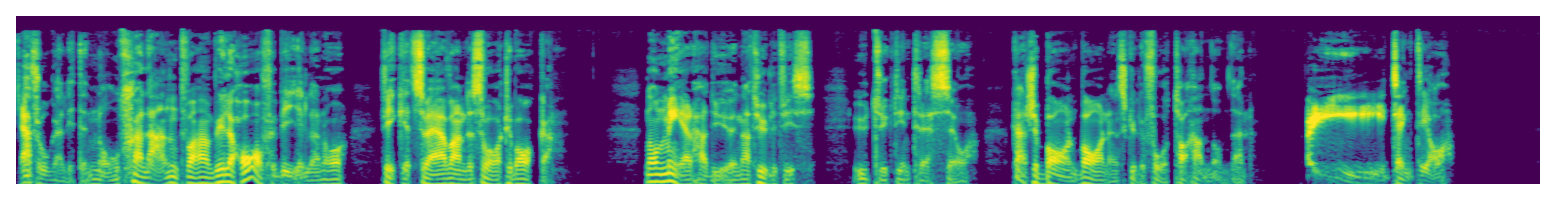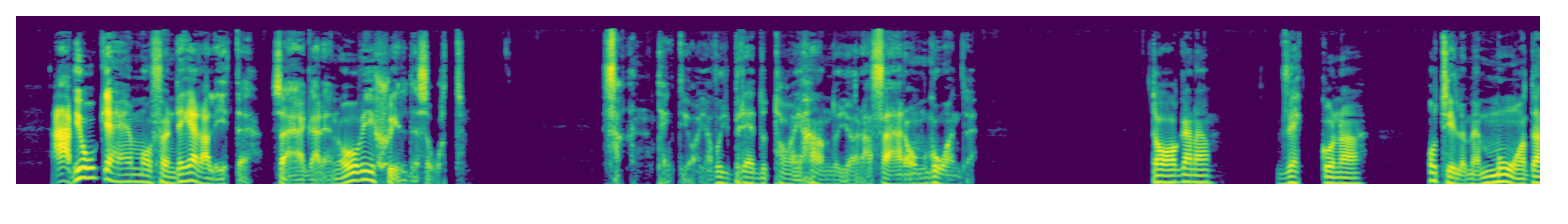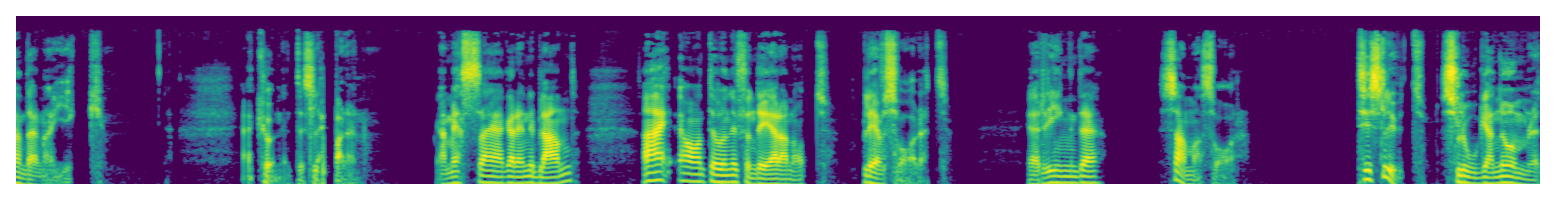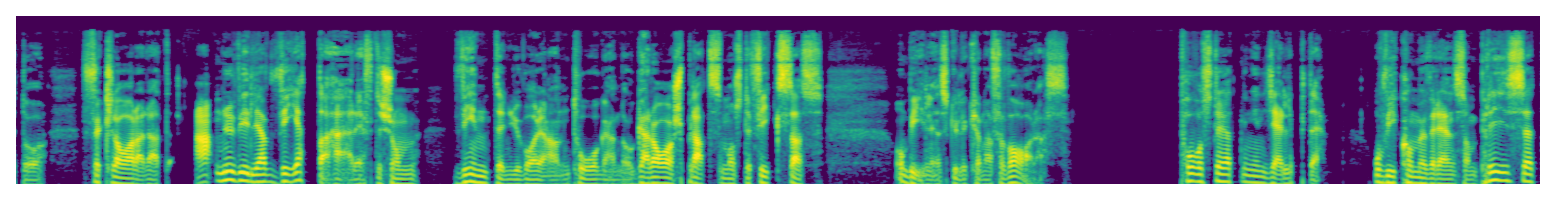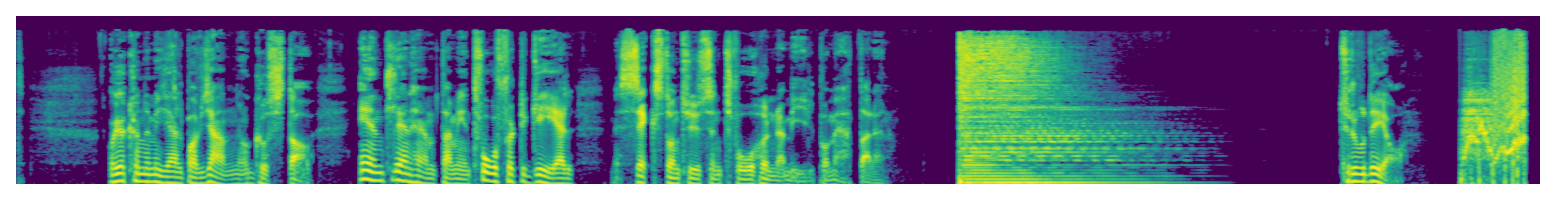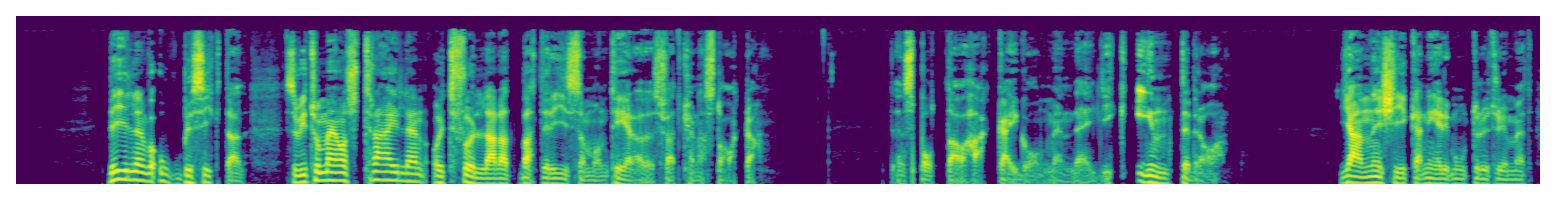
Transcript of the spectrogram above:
Jag frågade lite nonchalant vad han ville ha för bilen och fick ett svävande svar tillbaka. Någon mer hade ju naturligtvis uttryckt intresse och kanske barnbarnen skulle få ta hand om den. Oj, tänkte jag. Ah, vi åker hem och funderar lite, sa ägaren och vi skildes åt. Fan, tänkte jag. Jag var ju beredd att ta i hand och göra affär omgående. Dagarna, veckorna och till och med månaderna gick. Jag kunde inte släppa den. Jag mässade ägaren ibland. Nej, jag har inte hunnit fundera något, blev svaret. Jag ringde, samma svar. Till slut slog jag numret och förklarade att ah, nu vill jag veta här eftersom vintern ju var i antågande och garageplats måste fixas om bilen skulle kunna förvaras. Påstötningen hjälpte och vi kom överens om priset och jag kunde med hjälp av Janne och Gustav äntligen hämta min 240 GL med 16 200 mil på mätaren. Trodde jag. Bilen var obesiktad så vi tog med oss trailern och ett fulladdat batteri som monterades för att kunna starta. Den spottade och hackade igång men den gick inte bra. Janne kikade ner i motorutrymmet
